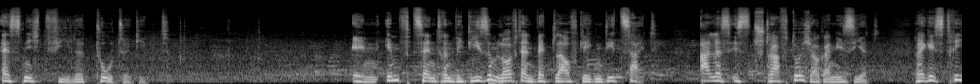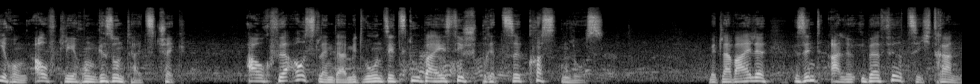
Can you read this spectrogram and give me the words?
es nicht viele Tote gibt. In Impfzentren wie diesem läuft ein Wettlauf gegen die Zeit. Alles ist straff durchorganisiert. Registrierung, Aufklärung, Gesundheitscheck. Auch für Ausländer mit Wohnsitz Dubai ist die Spritze kostenlos. Mittlerweile sind alle über 40 dran.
